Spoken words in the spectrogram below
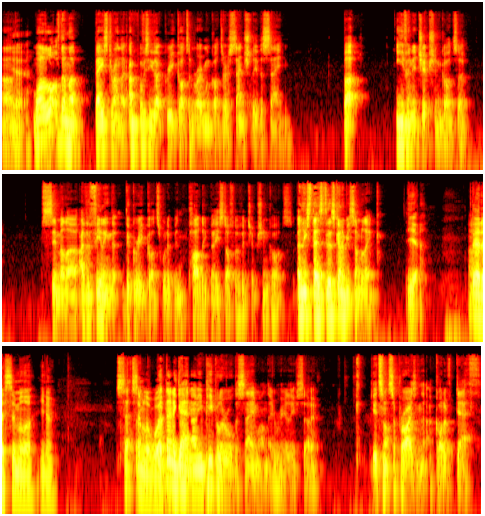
Um, Yeah. Well, a lot of them are based around like um, obviously like Greek gods and Roman gods are essentially the same, but even Egyptian gods are similar. I have a feeling that the Greek gods would have been partly based off of Egyptian gods. At least there's there's going to be some link. Yeah, they had a similar, you know, set similar work. But then again, I mean, people are all the same, aren't they? Really, so it's not surprising that a god of death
